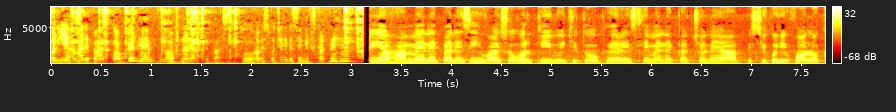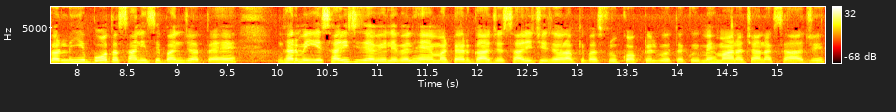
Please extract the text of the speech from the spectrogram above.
और ये हमारे पास कॉकटेल है ऑप्शनल आपके पास। तो अब इसको अच्छे से मिक्स करते हैं। तो यहाँ मैंने पहले से ही वॉइस ओवर की हुई थी तो फिर इसलिए मैंने कहा, चलें, आप इसी को ही फॉलो कर लें। ये बहुत आसानी से बन जाता है। घर में ये सारी चीज़ें अवेलेबल हैं, मटर, गाजर, सारी चीज़ें, और आपके पास फ्रूट कॉकटेल भी होता है, कोई मेहमान अचानक से आ जाए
